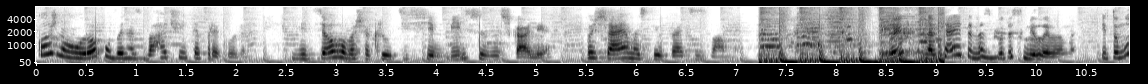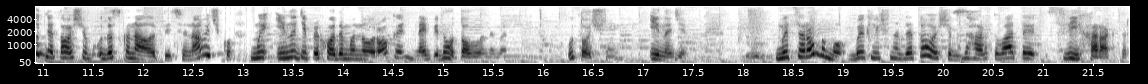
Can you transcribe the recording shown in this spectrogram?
Кожного уроку ви не збагачуєте приклади. Від цього ваша крутість ще більше зашкалює. Пишаємо співпраці з вами. Ви навчаєте нас бути сміливими. І тому для того, щоб удосконалити цю навичку, ми іноді приходимо на уроки непідготовленими. Уточнюю, іноді. Ми це робимо виключно для того, щоб загартувати свій характер.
